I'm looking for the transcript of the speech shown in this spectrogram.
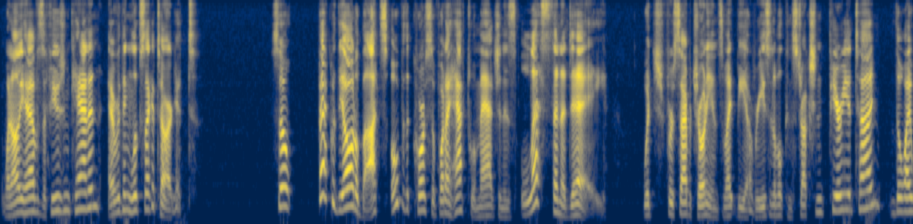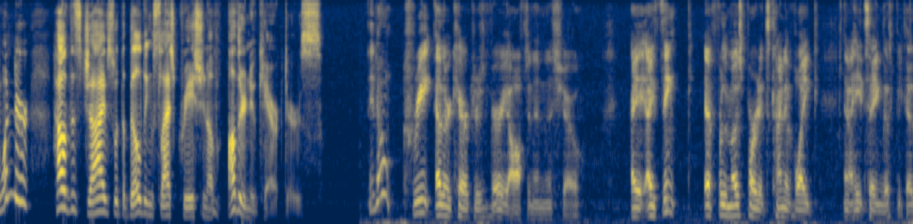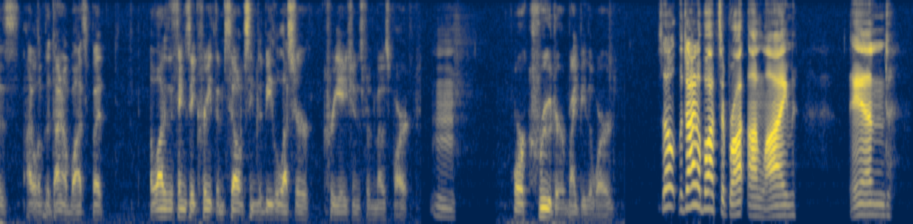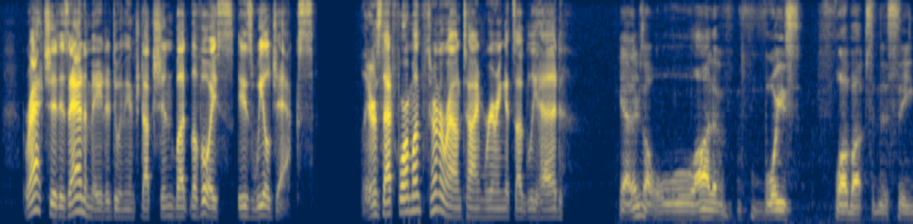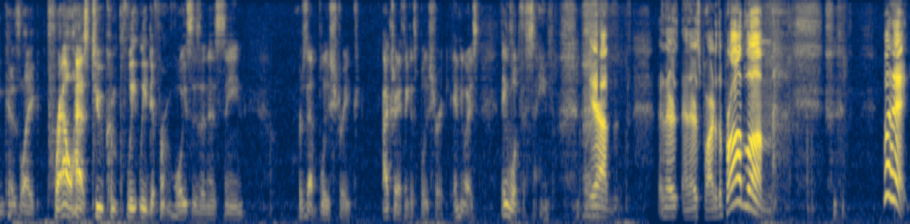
When all you have is a fusion cannon, everything looks like a target. So, back with the Autobots, over the course of what I have to imagine is less than a day, which for Cybertronians might be a reasonable construction period time, though I wonder how this jives with the building slash creation of other new characters. They don't create other characters very often in this show. I, I think, uh, for the most part, it's kind of like, and I hate saying this because I love the Dinobots, but a lot of the things they create themselves seem to be lesser creations for the most part. Mm. Or cruder might be the word. So the Dinobots are brought online, and Ratchet is animated doing the introduction, but the voice is Wheeljack's. There's that four month turnaround time rearing its ugly head. Yeah, there's a lot of voice flub ups in this scene because like Prowl has two completely different voices in his scene. Where's that Blue Streak? Actually, I think it's Blue Streak. Anyways, they look the same. Yeah, and there's and there's part of the problem. but hey,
